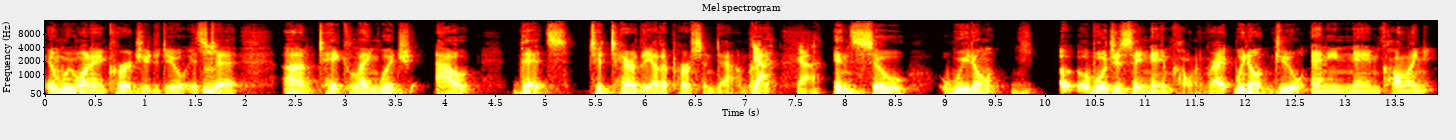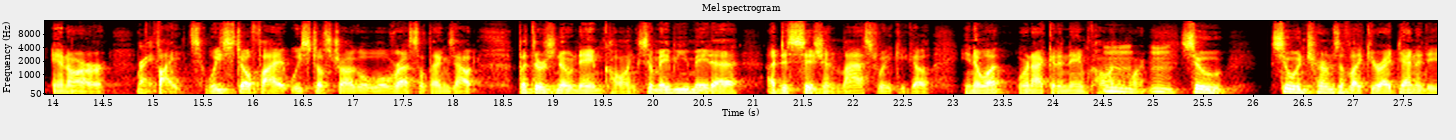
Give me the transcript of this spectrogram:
and we want to encourage you to do is to um, take language out that's to tear the other person down, right? yeah, yeah. And so we don't, uh, we'll just say name calling, right? We don't do any name calling in our Right. fights. We still fight, we still struggle, we'll wrestle things out, but there's no name calling. So maybe you made a, a decision last week. You go, you know what? We're not going to name Mm, call anymore. So, so in terms of like your identity,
